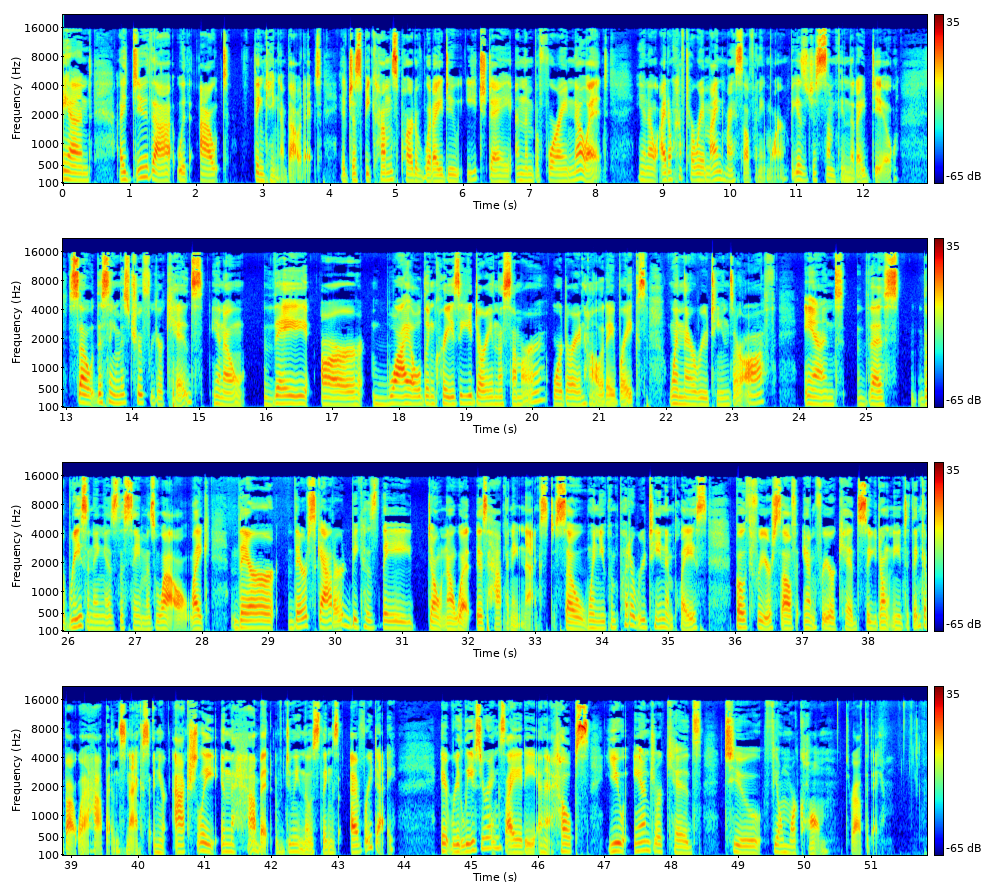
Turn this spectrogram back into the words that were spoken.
And I do that without thinking about it. It just becomes part of what I do each day. And then before I know it, you know, I don't have to remind myself anymore because it's just something that I do. So the same is true for your kids. You know, they are wild and crazy during the summer or during holiday breaks when their routines are off and this the reasoning is the same as well. Like they're they're scattered because they don't know what is happening next. So when you can put a routine in place both for yourself and for your kids so you don't need to think about what happens next and you're actually in the habit of doing those things every day it relieves your anxiety and it helps you and your kids to feel more calm throughout the day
